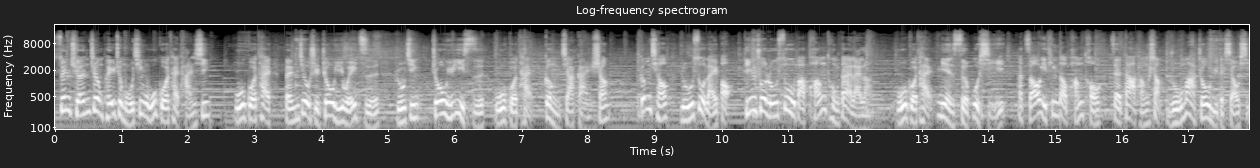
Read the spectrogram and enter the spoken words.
孙权正陪着母亲吴国太谈心。吴国太本就是周瑜为子，如今周瑜一死，吴国太更加感伤。刚巧鲁肃来报，听说鲁肃把庞统带来了，吴国泰面色不喜，他早已听到庞统在大堂上辱骂周瑜的消息。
